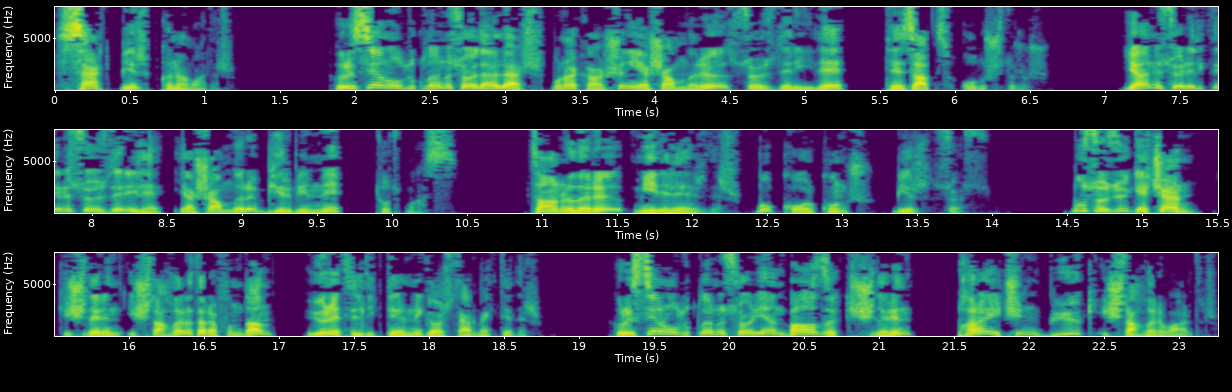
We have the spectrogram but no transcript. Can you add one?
sert bir kınamadır. Hristiyan olduklarını söylerler. Buna karşın yaşamları sözleriyle tezat oluşturur. Yani söyledikleri sözleriyle yaşamları birbirini tutmaz. Tanrıları mideleridir. Bu korkunç bir söz. Bu sözü geçen kişilerin iştahları tarafından yönetildiklerini göstermektedir. Hristiyan olduklarını söyleyen bazı kişilerin para için büyük iştahları vardır.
